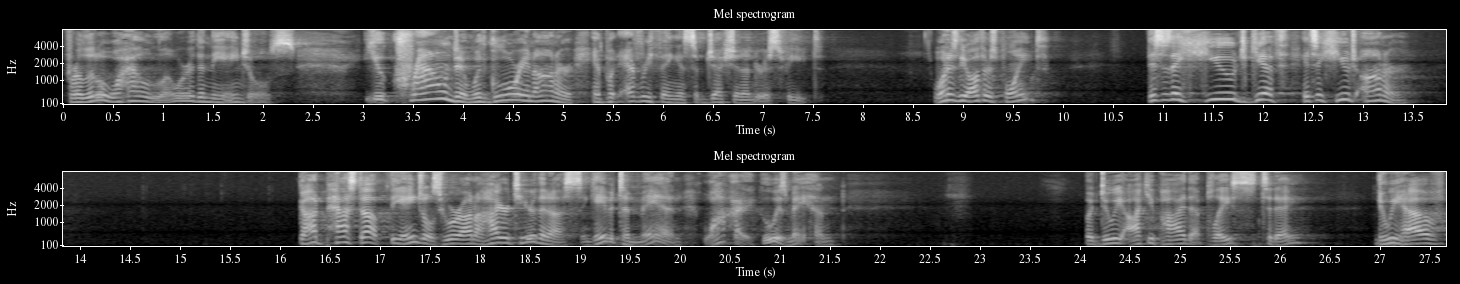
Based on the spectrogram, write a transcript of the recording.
for a little while lower than the angels. You crowned him with glory and honor and put everything in subjection under his feet. What is the author's point? This is a huge gift, it's a huge honor. God passed up the angels who are on a higher tier than us and gave it to man. Why? Who is man? But do we occupy that place today? Do we have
